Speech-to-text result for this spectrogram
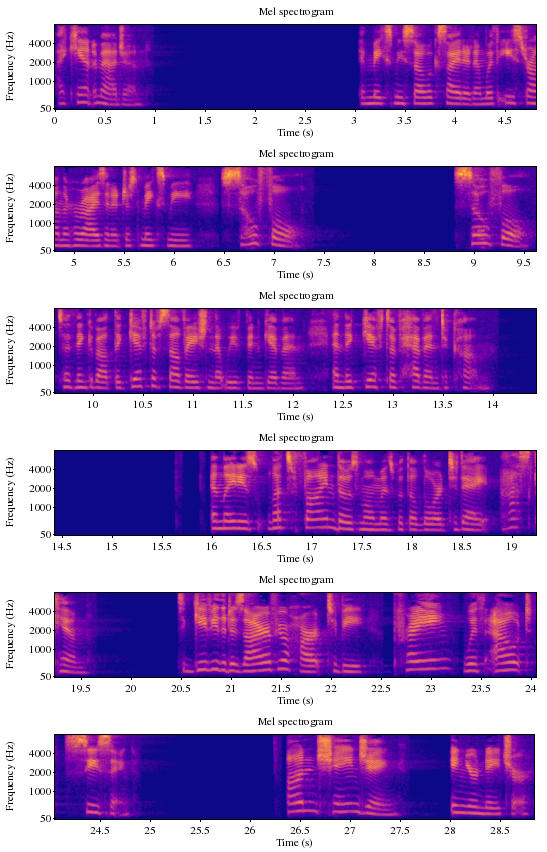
I can't imagine. It makes me so excited. And with Easter on the horizon, it just makes me so full. So full to think about the gift of salvation that we've been given and the gift of heaven to come. And ladies, let's find those moments with the Lord today. Ask Him to give you the desire of your heart to be praying without ceasing, unchanging in your nature,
